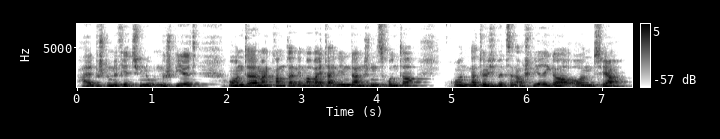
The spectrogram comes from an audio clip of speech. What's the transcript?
halbe Stunde, 40 Minuten gespielt und äh, man kommt dann immer weiter in den Dungeons runter und natürlich wird es dann auch schwieriger und ja,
